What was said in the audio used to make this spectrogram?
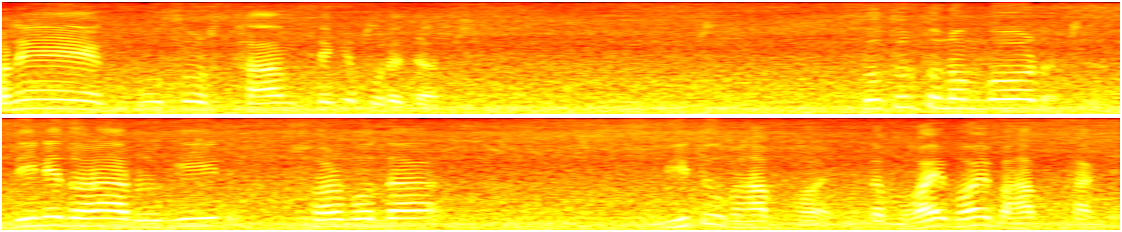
অনেক উঁচু স্থান থেকে পড়ে যাচ্ছে। চতুর্থ নম্বর, দিনে ধরা রোগীর সর্বদা ভীতু ভাব হয় তা ভয় ভয় ভাব থাকে।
